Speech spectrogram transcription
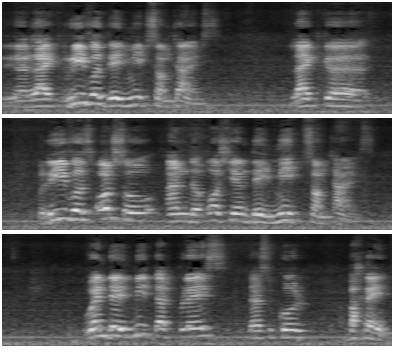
uh, like river they meet sometimes. Like uh, rivers also and the ocean they meet sometimes. When they meet that place, that's called Bahrain.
